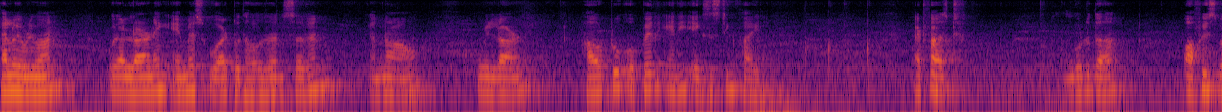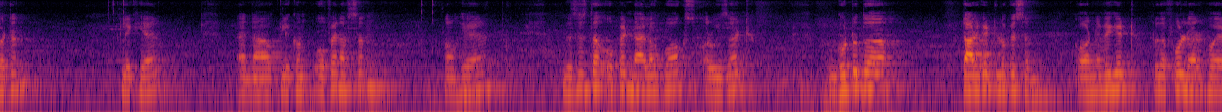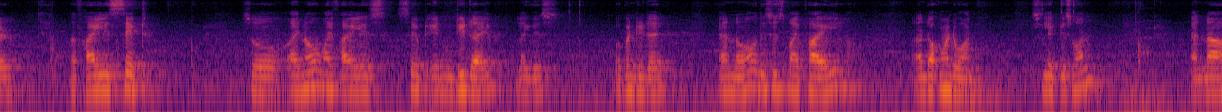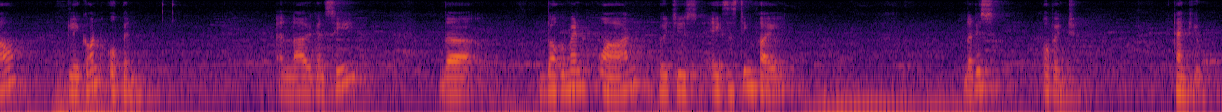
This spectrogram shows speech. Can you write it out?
Hello everyone, we are learning MS Word 2007 and now we learn how to open any existing file. At first, go to the Office button, click here and now click on Open option from here. This is the Open dialog box or wizard. Go to the target location or navigate to the folder where the file is saved. So I know my file is saved in D drive like this open D drive and now this is my file uh, document 1 select this one and now click on open. And now you can see the document 1 which is existing file that is opened. Thank you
